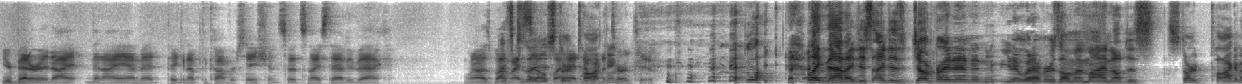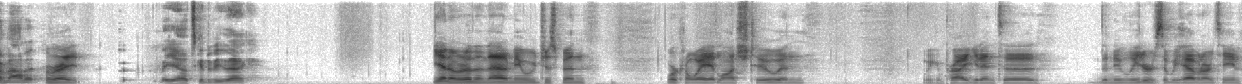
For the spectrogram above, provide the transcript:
you're better at I than I am at picking up the conversation. So it's nice to have you back. When I was by That's myself, I, just start I had talking. no one to turn to. like like that, I just I just jump right in, and you know whatever is on my mind, I'll just start talking about it. Right. But, but yeah, it's good to be back. Yeah, no. Other than that, I mean, we've just been working away at launch two, and we can probably get into the new leaders that we have in our team.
